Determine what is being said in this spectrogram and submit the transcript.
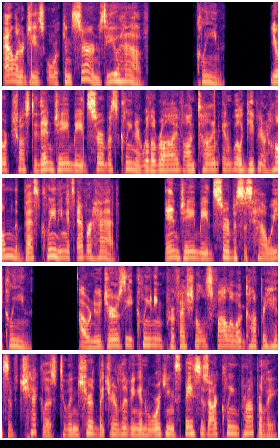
allergies or concerns you have. Clean. Your trusted NJ Maid Service cleaner will arrive on time and will give your home the best cleaning it's ever had. NJ Maid Service is how we clean. Our New Jersey cleaning professionals follow a comprehensive checklist to ensure that your living and working spaces are cleaned properly.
